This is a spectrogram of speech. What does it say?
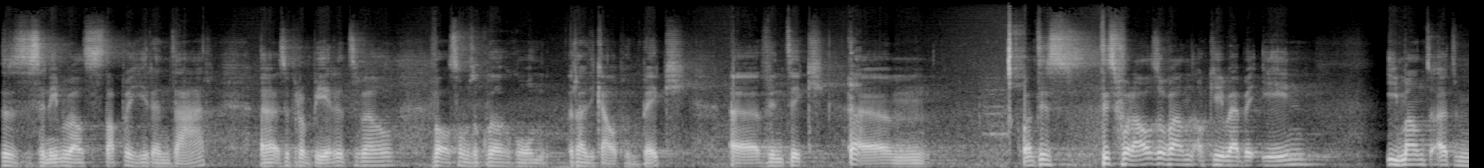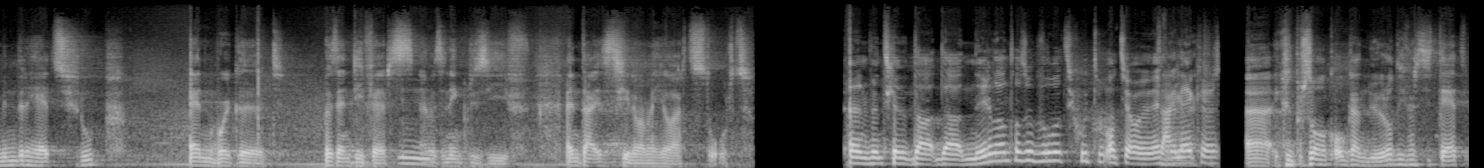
Ze, ze nemen wel stappen hier en daar. Eh, ze proberen het wel. Vallen soms ook wel gewoon radicaal op hun bek, eh, vind ik. Ehm, want het is, het is vooral zo van, oké, we hebben één iemand uit een minderheidsgroep en we're good. We zijn divers en we zijn inclusief. En dat is hetgene wat mij heel hard stoort. En vind je dat, dat Nederland dat zo bijvoorbeeld goed? Want ja, wij vergelijken... Eh, ik vind persoonlijk ook dat neurodiversiteit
